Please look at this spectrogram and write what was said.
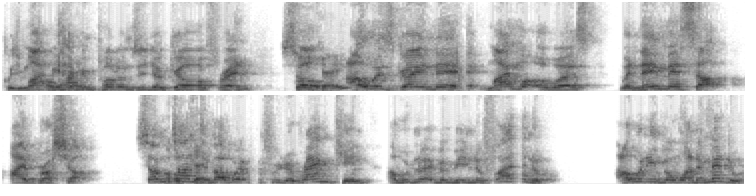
because you might be having problems with your girlfriend. So Okay. I was going there. My motto was when they mess up, I brush up. Sometimes Okay. if I went through the ranking, I would not even be in the final. I wouldn't even win a medal.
